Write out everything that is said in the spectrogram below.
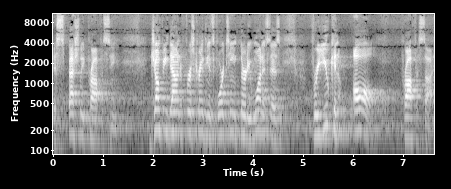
especially prophecy. Jumping down to 1 Corinthians 14 31, it says, For you can all prophesy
